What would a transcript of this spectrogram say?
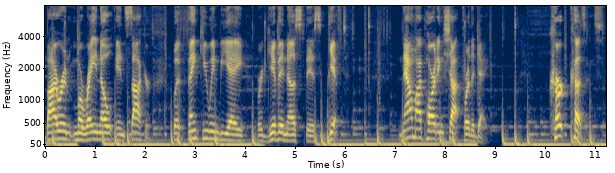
Byron Moreno in soccer. But thank you, NBA, for giving us this gift. Now, my parting shot for the day Kirk Cousins.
